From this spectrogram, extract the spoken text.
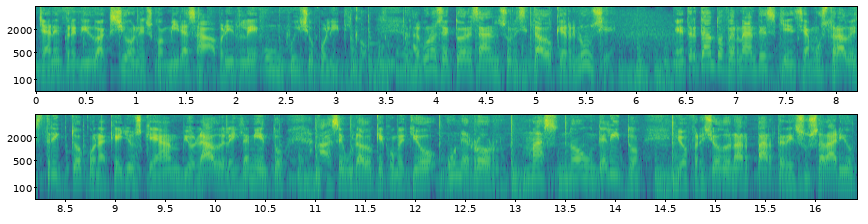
ya han emprendido acciones con miras a abrirle un juicio político. Algunos sectores han solicitado que renuncie. Entre tanto, Fernández, quien se ha mostrado estricto con aquellos que han violado el aislamiento, ha asegurado que cometió un error, más no un delito, y ofreció donar parte de su salario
